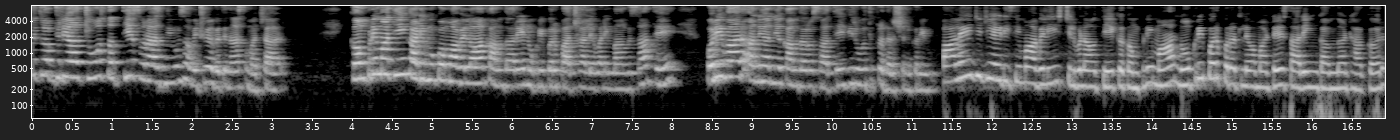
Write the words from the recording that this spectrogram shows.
મિત્રો, આપ જોઈ રહ્યા છો સત્ય સ્વરાજ ન્યૂઝ. હવે જોઈએ અગત્યના સમાચાર. કંપનીમાંથી કાઢી મૂકવામાં આવેલા કામદારે નોકરી પર પાછા લેવાની માંગ સાથે પરિવાર અને અન્ય કામદારો સાથે વિરોધ પ્રદર્શન કર્યું. પાલેજ જીઆઈડીસીમાં આવેલી સ્ટીલ બનાવતી એક કંપનીમાં નોકરી પર પરત લેવા માટે સારિંગ ગામના ઠાકર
